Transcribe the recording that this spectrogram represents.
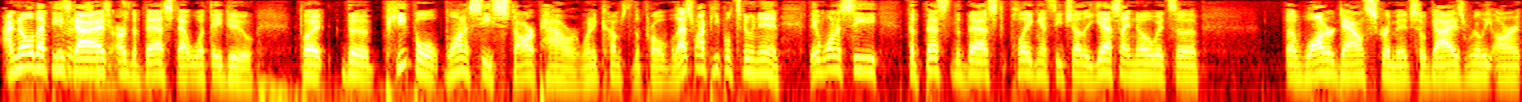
I know that these guys are the best at what they do, but the people want to see star power when it comes to the Pro Bowl. That's why people tune in. They want to see the best of the best play against each other. Yes, I know it's a a watered down scrimmage, so guys really aren't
